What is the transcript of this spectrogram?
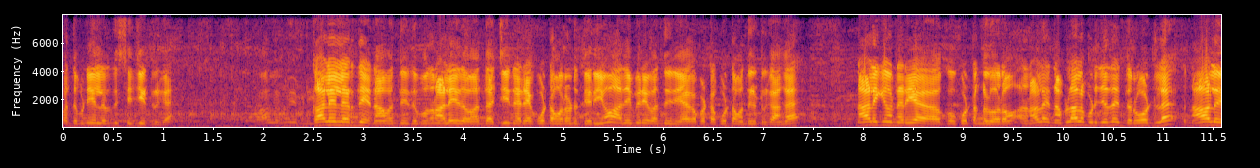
பத்து மணியிலேருந்து செஞ்சிட்டு இருக்கேன் காலையில இருந்தே நான் வந்து இது முத நாளே இதை வந்தாச்சு. நிறைய கூட்டம் வரும்னு தெரியும். அதேமாரி வந்து ஏகப்பட்ட கூட்டம் வந்துகிட்டு இருக்காங்க. நாளைக்கும் நிறைய கூட்டங்கள் வரும். அதனால நம்மளால் முடிஞ்சதை இந்த ரோட்டில் நாலு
